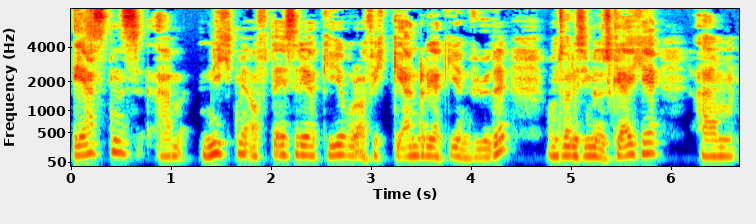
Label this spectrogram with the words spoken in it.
erstens ähm, nicht mehr auf das reagiere, worauf ich gern reagieren würde. Und zwar ist immer das Gleiche. Ähm,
